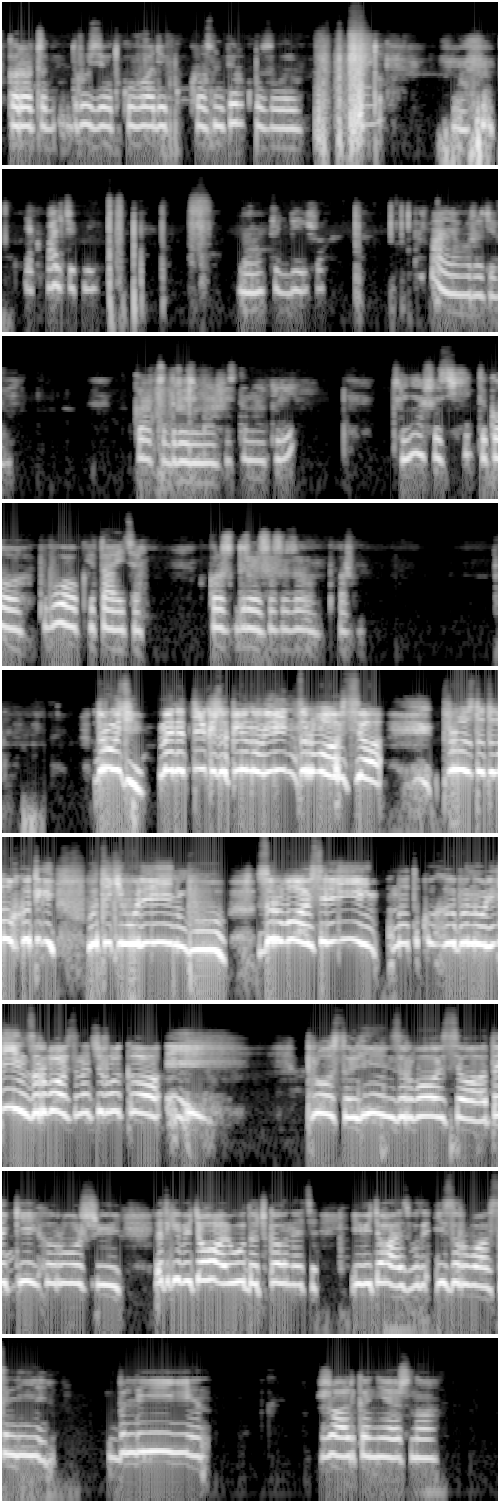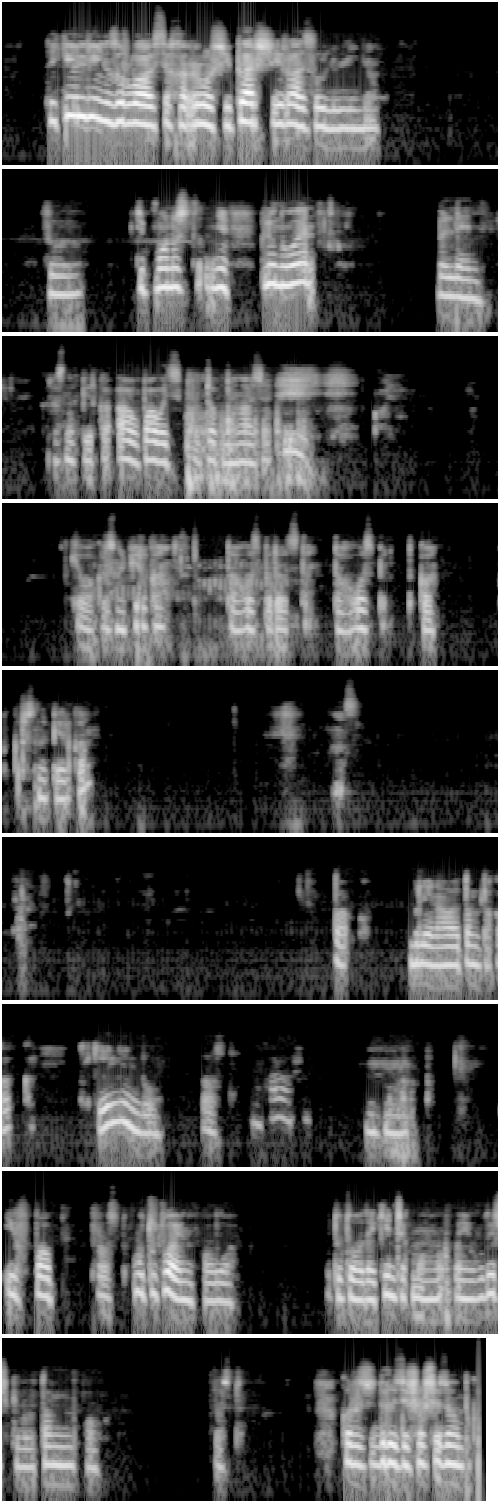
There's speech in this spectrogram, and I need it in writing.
Коротше, друзі, отаку Владик красну пірку злив. Як пальчик мій. ну, Чуть більше. нормально вроді. би. Коротше, друзі, мене щось там не клює. Чи ні, щось такого поплавок китається. Коротше, друзі, вам покажемо. Друзі, мене тільки що клюнув лінь зорвався. Просто тут отакий, отакий лінь був. Зорвався лінь. На таку глибину лінь зорвався на червака. Просто лінь зорвався. Такий хороший. Я такий витягаю, удочка гнеться. І витягаю з води, і зорвався лінь. Блін. Жаль, конечно. Такий лінь зорвався хороший. Перший раз ловлю ліня. Зловив. Тип, можна ж... Ні, клюнули. Блін. Краснопірка. А, упавець крючок вгнався. Кіла краснопірка. Та господи, отстань. Та господи, така краснопірка. Раз. Так. Блін, а там така, такий лінь був. Просто. Ну, хороший. Угу. І впав просто. У тут він впав. о. Тут де кінчик моєї удочки бо там він впав. Просто. Коротше, друзі, ще щось вам покажу.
